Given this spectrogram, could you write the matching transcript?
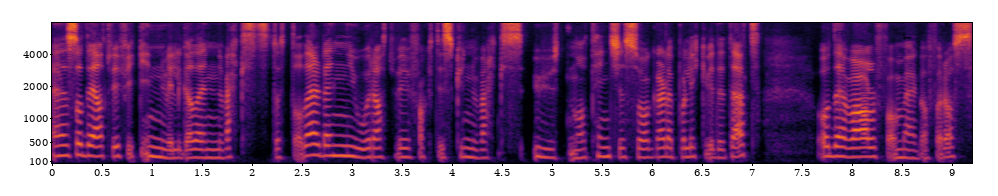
Eh, så det at vi fikk innvilga den vekststøtta der, den gjorde at vi faktisk kunne vokse uten å tenke så galt på likviditet. Og det var alfa og omega for oss.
